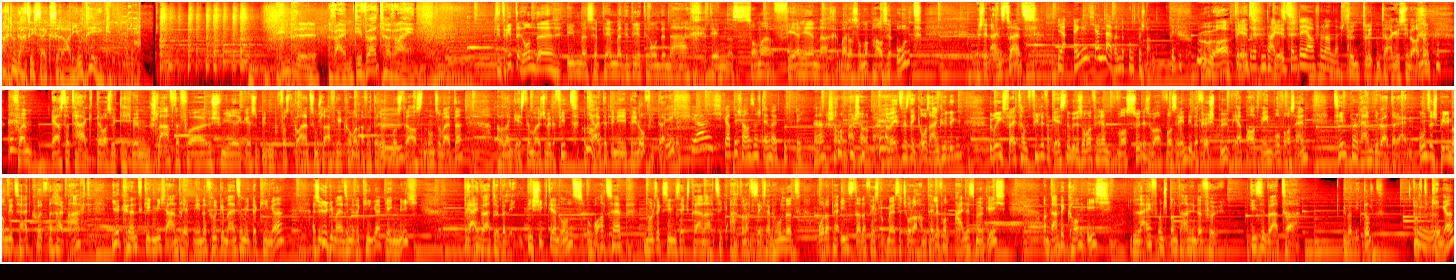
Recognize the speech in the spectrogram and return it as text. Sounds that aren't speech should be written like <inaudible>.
886 Radiothek. Tempel reimt die Wörter rein. Die dritte Runde im September, die dritte Runde nach den Sommerferien, nach meiner Sommerpause und es steht 1 zu 1. Ja, eigentlich ein leibender Punktestand. Ja, Für geht, den dritten Tag. geht. Das könnte ja auch schon anders. Für den dritten Tag ist in Ordnung. <laughs> Vor allem erster Tag, der war wirklich mit dem Schlaf davor schwierig. Also bin fast gar nicht zum Schlafen gekommen, einfach der Rhythmus draußen und so weiter. Aber dann gestern war ich schon wieder fit und Mhm. Ja. heute bin ich, bin ich noch fit eigentlich. Ich, ja, ich glaube, die Chancen stehen heute gut für dich. Ja, schauen wir mal, schauen wir mal. Aber jetzt wirst du groß ankündigen. Übrigens, vielleicht haben viele vergessen über die Sommerferien, was soll das überhaupt? Was rennen die da für ein Spiel? Wer baut wen wo was ein? Timpel reimt die Wörter rein. Unser Spiel immer um die Zeit, kurz nach halb acht. Ihr könnt gegen mich antreten. In der Früh gemeinsam mit der Kinga. Also ihr gemeinsam mit der Kinga gegen mich. Drei Wörter überlegen. Die schickt ihr an uns. WhatsApp 067 683 88 100 oder per Insta oder Facebook Message oder auch am Telefon. Alles möglich. Und dann bekomme ich live und spontan in der Früh diese Wörter übermittelt durch die Kinga.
